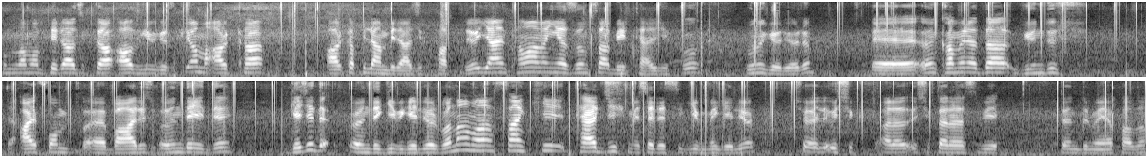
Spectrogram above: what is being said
Kumlama birazcık daha az gibi gözüküyor ama arka arka plan birazcık patlıyor. Yani tamamen yazılımsal bir tercih bu. Bunu görüyorum. Ee, ön kamerada gündüz iPhone e, bariz öndeydi. Gece de önde gibi geliyor bana ama sanki tercih meselesi gibi geliyor. Şöyle ışık ara, ışıklar arası bir döndürme yapalım.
